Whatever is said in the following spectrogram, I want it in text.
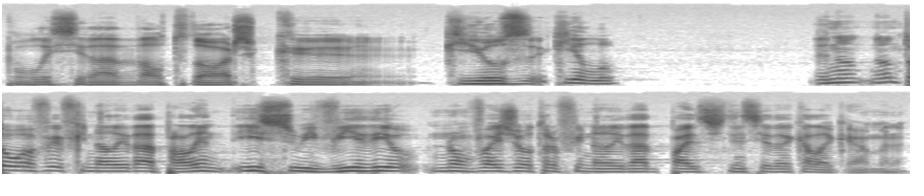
publicidade de outdoors, que, que use aquilo. Eu não, não estou a ver finalidade. Para além disso e vídeo, não vejo outra finalidade para a existência daquela câmera.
